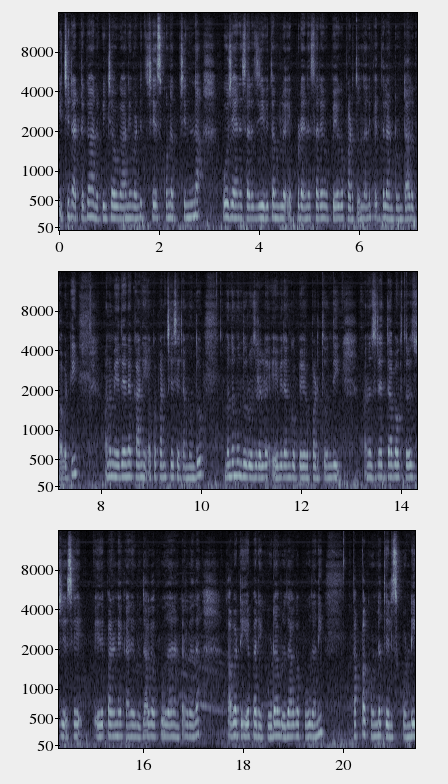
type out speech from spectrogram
ఇచ్చినట్టుగా అనిపించవు. కానివ్వండి చేసుకున్న చిన్న పూజ అయినా సరే జీవితంలో ఎప్పుడైనా సరే ఉపయోగపడుతుందని పెద్దలు అంటుంటారు కాబట్టి మనం ఏదైనా కానీ ఒక పని చేసేట ముందు ముందు ముందు రోజులలో ఏ విధంగా ఉపయోగపడుతుంది మన శ్రద్ధ భక్తులు చేసే ఏ పనినే కానీ వృధాగా పోదని అంటారు కదా. కాబట్టి ఏ పని కూడా వృధాగా పోదని తప్పకుండా తెలుసుకోండి.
